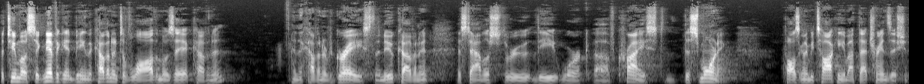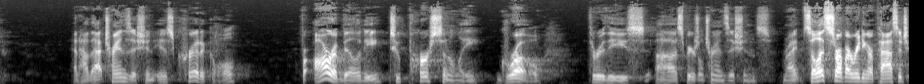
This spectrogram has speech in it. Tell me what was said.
The two most significant being the covenant of law, the Mosaic covenant, and the covenant of grace, the new covenant established through the work of Christ. This morning, Paul's going to be talking about that transition and how that transition is critical for our ability to personally grow through these uh, spiritual transitions, right? So let's start by reading our passage.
